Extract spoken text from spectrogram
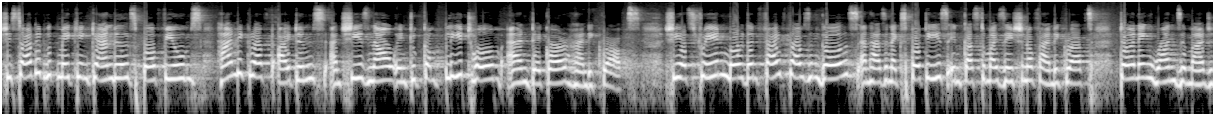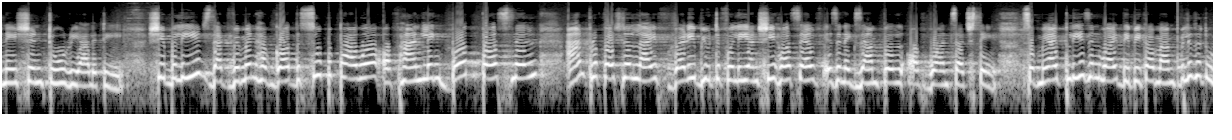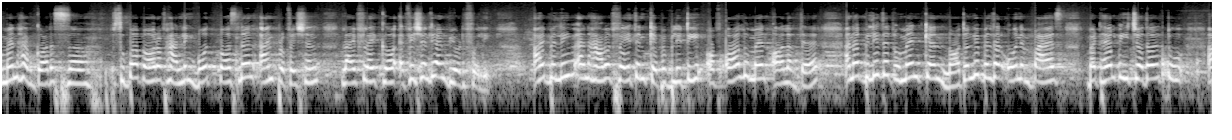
She started with making candles, perfumes, handicraft items, and she is now into complete home and decor handicrafts. She has trained more than 5,000 girls and has an expertise in customization of handicrafts, turning one's imagination to reality. She believes that women have got the superpower of handling both personal and professional life very beautifully, and she herself is an example of one such thing. So, may I please invite Deepika ma'am I believe that women have got a superpower of handling both personal and professional life like uh, efficiently and beautifully. I believe and have a faith in capability of all women, all of there, and I believe that women can not only build their own empires but help each other to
